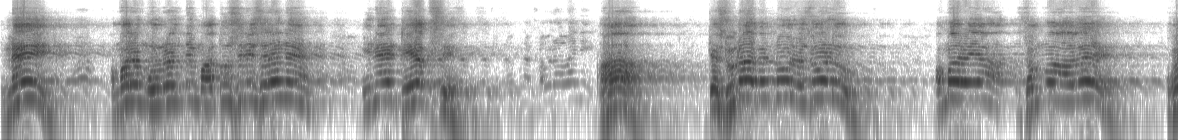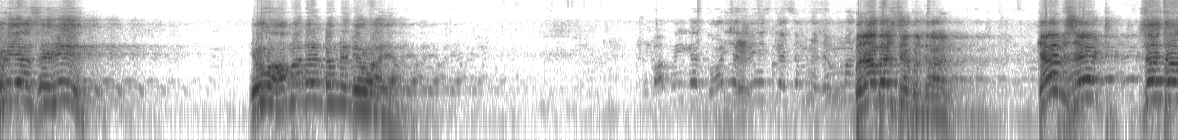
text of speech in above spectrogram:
નહીં અમારે મૂળરાજની માતુશ્રી છે ને એને ટેક છે. હા કે જુનાગઢનું રજવાડું અમારે અહીંયા જમવા આવે ઘોડિયા સહિત એવું આમંત્રણ તમને દેવાયા. બરાબર છે પ્રધાન. કેમ શેઠ? જથો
